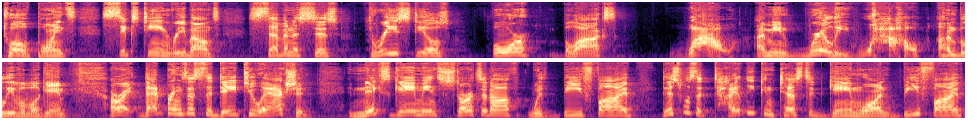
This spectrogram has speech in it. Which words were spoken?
12 points, 16 rebounds, 7 assists, 3 steals, 4 blocks. Wow. I mean, really, wow. Unbelievable game. All right, that brings us to day two action. Knicks Gaming starts it off with B5. This was a tightly contested game one. B5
